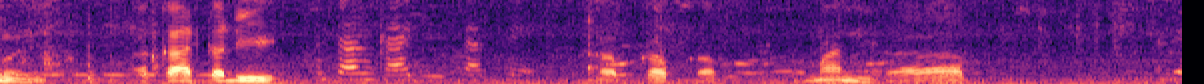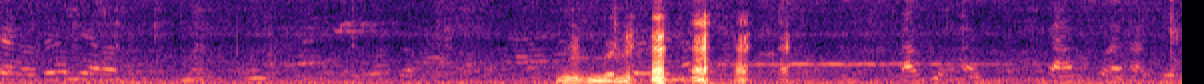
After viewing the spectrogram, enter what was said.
มื้อนี้อากาศก็ดีจ้างขายอยู่คาเฟ่ครับครับครับประมาณนี้ครับ เงินเหมือนสามถุงห้าสามถ้วยห้าสิบ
